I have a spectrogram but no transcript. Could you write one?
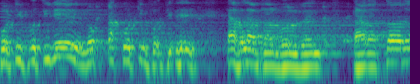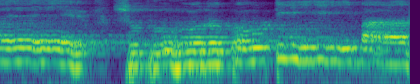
কোটিপতি রে লোকটা কোটিপতি রে তাহলে আপনার বলবেন, তার তরে শুকুর কোটিবার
